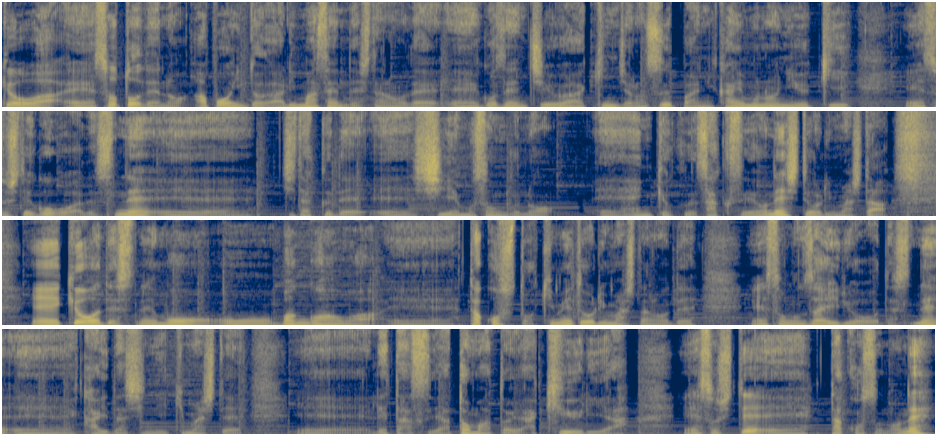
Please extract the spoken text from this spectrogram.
今日は、えー、外でのアポイントがありませんでしたので、えー、午前中は近所のスーパーに買い物に行き、え、そして午後はですね、え自宅で、え CM ソングのえ、編曲作成をねしておりました、えー、今日はですねもう晩ご飯は、えー、タコスと決めておりましたので、えその材料をですね、え買い出しに行きまして、えレタスやトマトやキュウリや、えそして、えタコスのね、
